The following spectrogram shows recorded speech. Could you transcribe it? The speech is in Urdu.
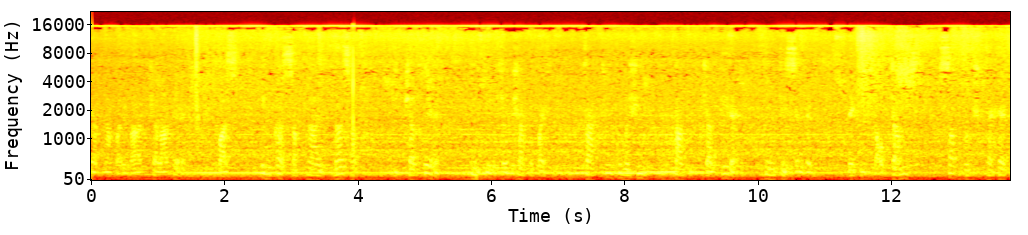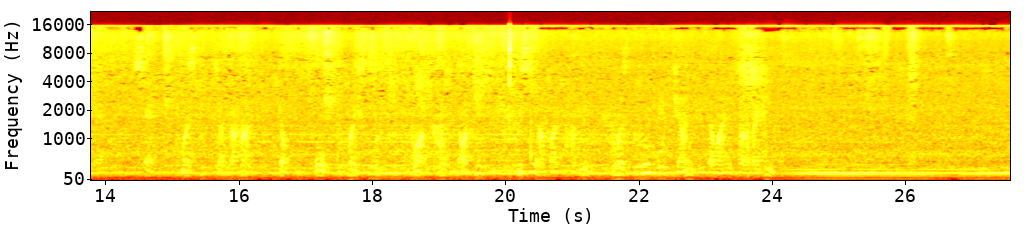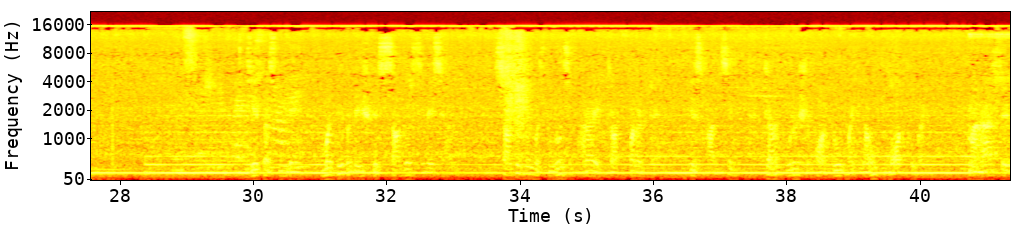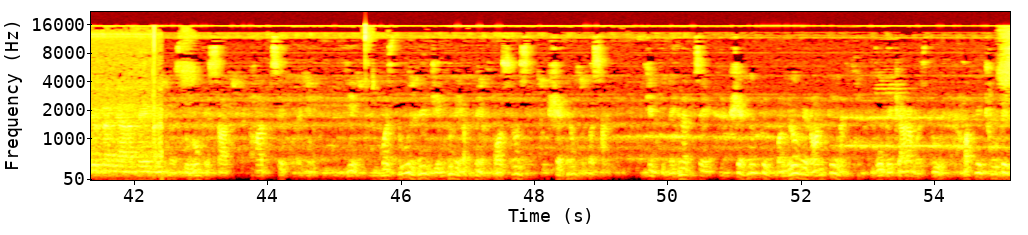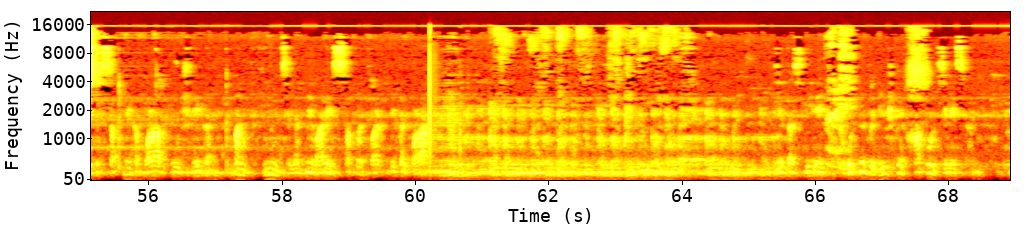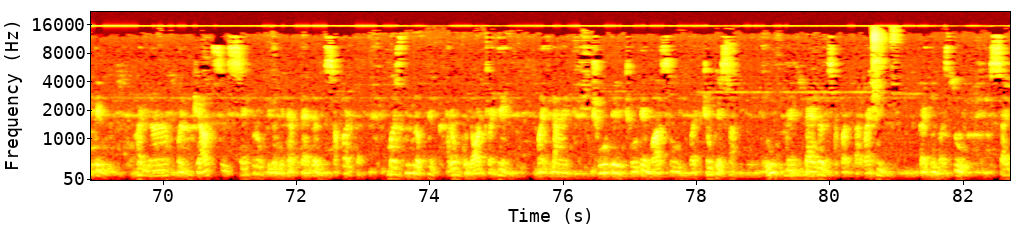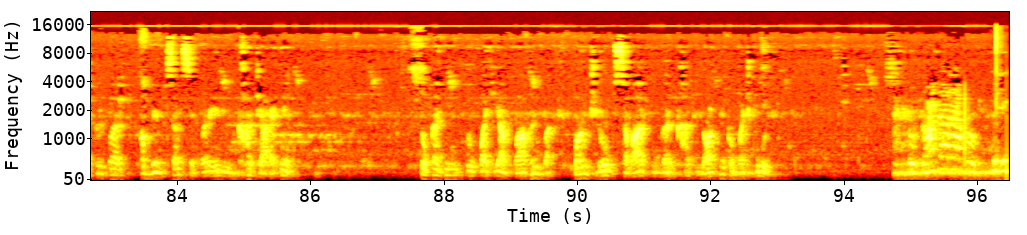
کے اپنا پریبار چلاتے رہے بس ان کا سپنا اتنا سا کہ چلتے رہے ان کی رکشا کے پڑھ فیکٹری کی مشین تاکہ چلتی رہے۔ ان کی زندگی۔ لیکن لاک ڈاؤن سے سب کچھ ٹھہر گیا۔ سیٹ مضبوط چل رہا ہے۔ کیونکہ وہ مجبور اور گھر لوٹنے کی اسی آفات مزدوروں کو جان کی گنوانی پر رہی ہے۔ کے ساگر سرے سے آئی ساگر میں مزدوروں سے بھرا ایک ٹرک پلٹ گیا اس حادثے میں چار پورش اور دو مہیلاؤں کی موت ہو گئی مہاراشٹر سے جو ٹرک جا تھے مزدوروں کے ساتھ حادثے ہو رہے ہیں یہ مزدور ہیں جنہوں نے اپنے حوصلوں سے شہروں کو بسایا جن کی محنت سے شہروں کے بنگلوں میں رونقیں آئی وہ بیچارہ مزدور اپنے چھوٹے سے سپنے کا بڑا بوجھ لے کر انتہین سے لگنے والے سفر پر نکل پڑا ہے یہ تصویریں اتر پردیش کے ہاپور ضلع سے آئی۔ دلی، ہریانہ پنجاب سے سینکڑوں کلومیٹر پیدل سفر کر مزدور اپنے گھروں کو لوٹ رہے ہیں۔ مہیلائیں چھوٹے چھوٹے معصوم بچوں کے ساتھ دھوپ میں پیدل سفر کر رہی کئی مزدور سائیکل پر امرتسر سے بریلی گھر جا رہے ہیں۔ تو کہیں دو پہیا واہن پر پانچ لوگ سوار ہو کر گھر لوٹنے کو مجبور ہیں۔ تو کہاں جا رہے ہیں آپ لوگ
